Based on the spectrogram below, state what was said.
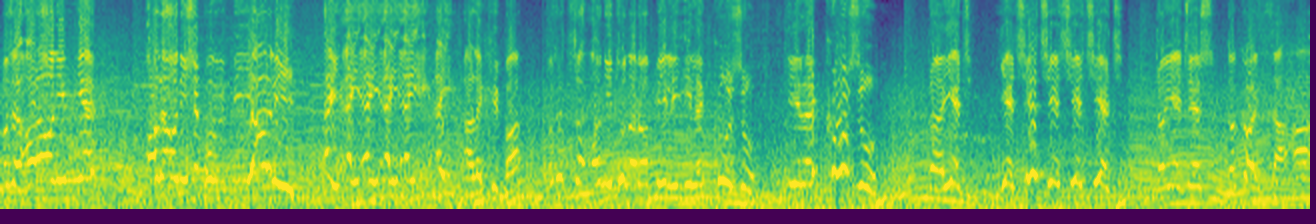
Może, ale oni mnie, ale oni się powybijali. Ej, ej, ej, ej, ej, ej, ale chyba, może co oni tu narobili? Ile kurzu, ile kurzu. Dobra, jedź, jedź, jedź, jedź, jedź, jedź. Dojedziesz do końca, a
